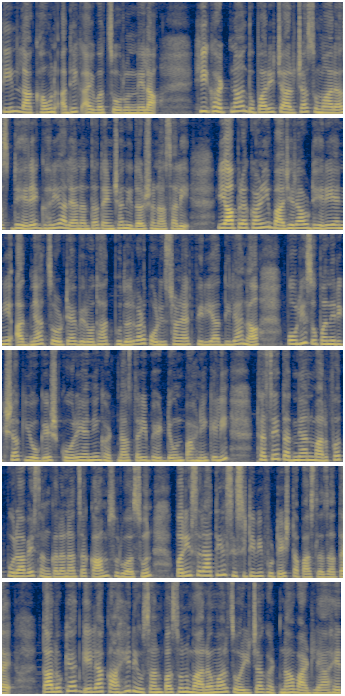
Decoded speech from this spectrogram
तीन लाखाहून अधिक ऐवज चोरून नेला. ही घटना दुपारी चारच्या सुमारास ढेरे घरी आल्यानंतर त्यांच्या निदर्शनास आली. या प्रकरणी बाजीराव ढेरे यांनी अज्ञात चोरट्याविरोधात भुदरगड पोलीस ठाण्यात फिर्याद दिल्यानं पोलीस उपनिरीक्षक योगेश कोरे यांनी घटनास्थळी भेट देऊन पाहणी केली. ठसे तज्ज्ञांमार्फत पुरावे संकलनाचं काम सुरू असून परिसरातील सीसीटीव्ही फुटेज तपासलं जात आहे. तालुक्यात गेल्या काही दिवसांपासून वारंवार चोरीच्या घटना वाढल्या आहेत.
